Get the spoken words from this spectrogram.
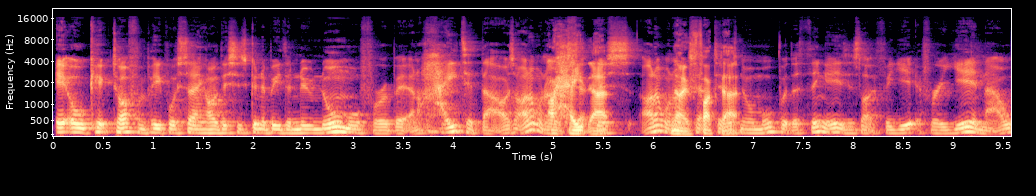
it all kicked off and people were saying, "Oh, this is going to be the new normal for a bit," and I hated that. I was like, I don't want to I hate that. this. I don't want to accept it as normal. But the thing is, is like for year for a year now,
